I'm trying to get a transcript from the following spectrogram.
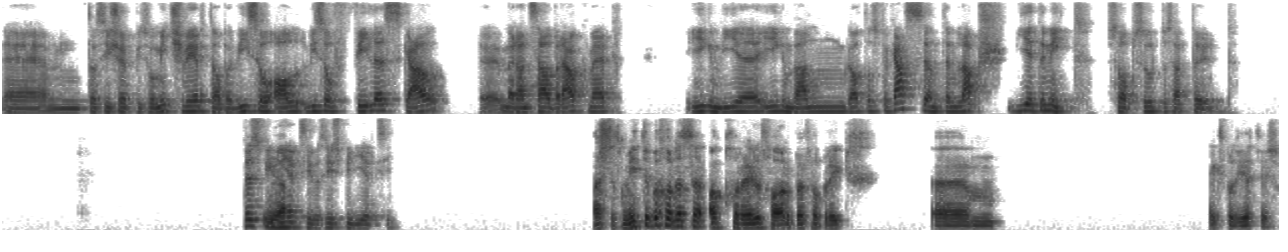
Ähm, das ist etwas, was mitschwirrt, aber wie so, all, wie so vieles, gell, äh, wir haben es selber auch gemerkt, irgendwie, irgendwann geht das vergessen und dann lebst du wie damit, so absurd das auch tönt. Das war bei Ja. mir, gewesen. was war bei dir? Gewesen? Hast du das mitbekommen, dass eine Aquarellfarbenfabrik ähm, explodiert ist?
